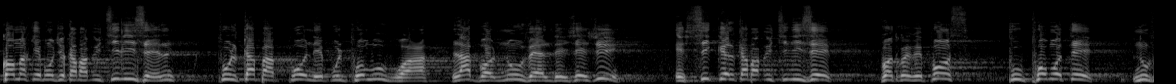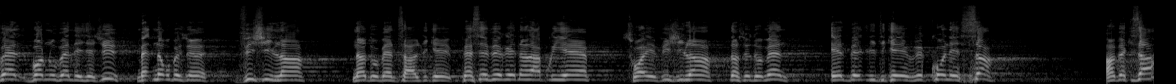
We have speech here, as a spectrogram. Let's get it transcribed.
comment que bon Dieu est capable d'utiliser pour le pour promouvoir la bonne nouvelle de Jésus. Et si que est capable d'utiliser votre réponse pour promouvoir nouvelle, bonne nouvelle de Jésus, maintenant vous besoin vigilant dans le domaine persévérer dans la prière, soyez vigilants dans ce domaine. Et il dit reconnaissant avec ça,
